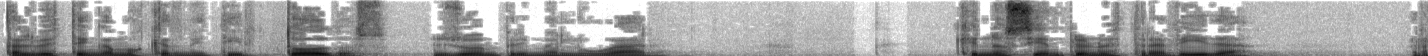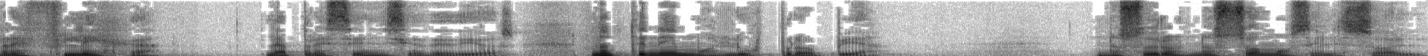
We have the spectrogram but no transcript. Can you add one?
tal vez tengamos que admitir todos, yo en primer lugar, que no siempre nuestra vida refleja la presencia de Dios. No tenemos luz propia. Nosotros no somos el sol.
